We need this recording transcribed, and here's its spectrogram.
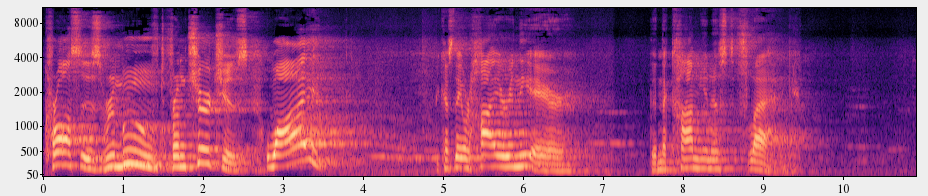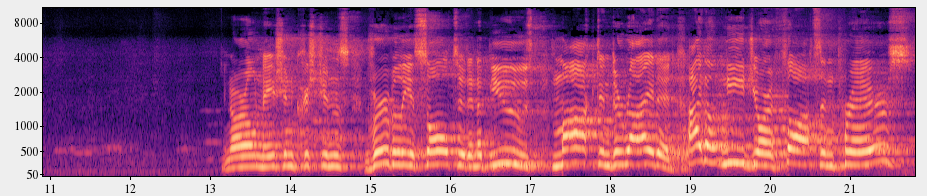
crosses removed from churches. Why? Because they were higher in the air than the communist flag. In our own nation, Christians verbally assaulted and abused, mocked and derided. I don't need your thoughts and prayers.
